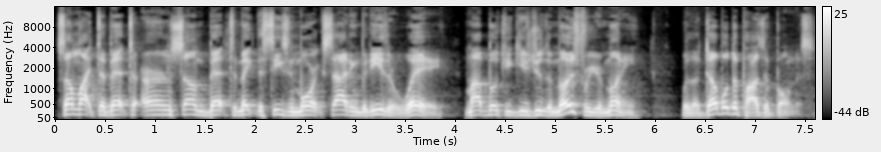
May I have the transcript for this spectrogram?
Some like to bet to earn, some bet to make the season more exciting, but either way, MyBookie gives you the most for your money with a double deposit bonus.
